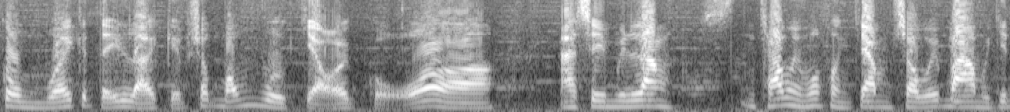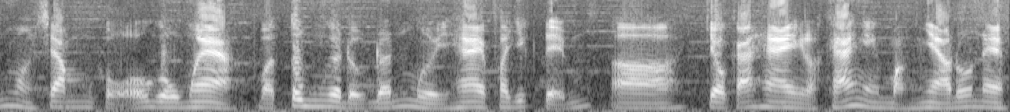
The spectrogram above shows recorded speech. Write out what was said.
cùng với cái tỷ lệ kiểm soát bóng vượt trội của ờ, AC Milan 61% so với 39% của Roma và tung ra được đến 12 pha dứt điểm uh, cho cả hai là khá ngang bằng nhau đúng không em?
